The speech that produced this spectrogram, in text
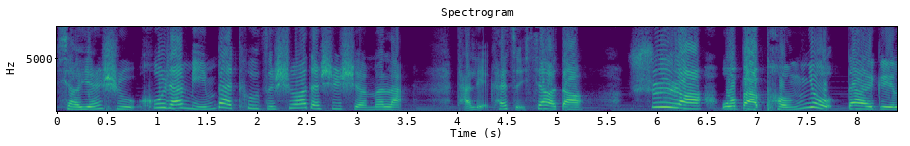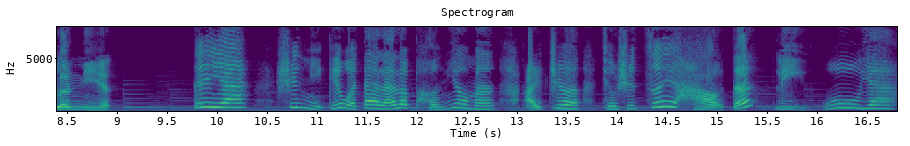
小鼹鼠忽然明白兔子说的是什么了，它咧开嘴笑道：“是啊，我把朋友带给了你。”“对呀，是你给我带来了朋友们，而这就是最好的礼物呀。”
